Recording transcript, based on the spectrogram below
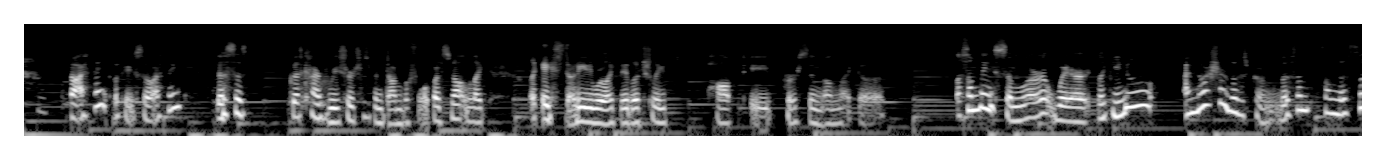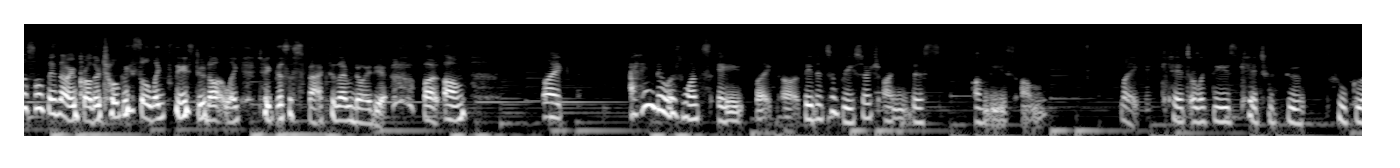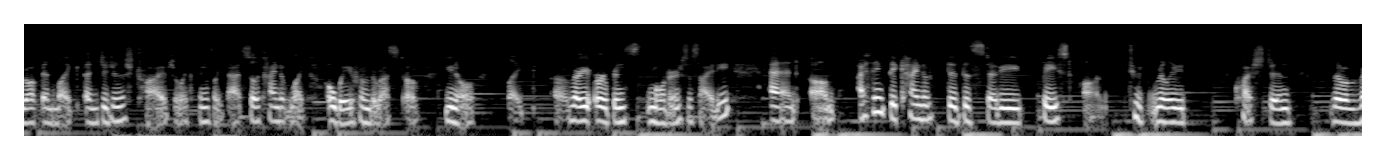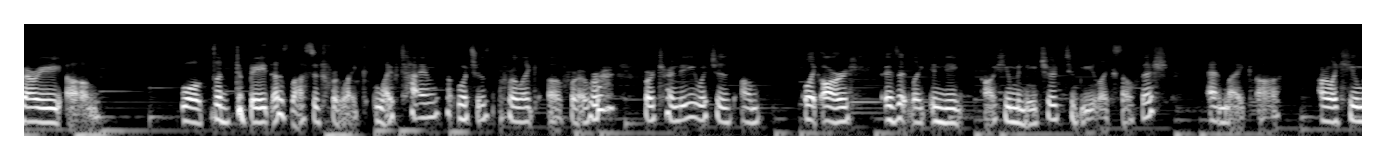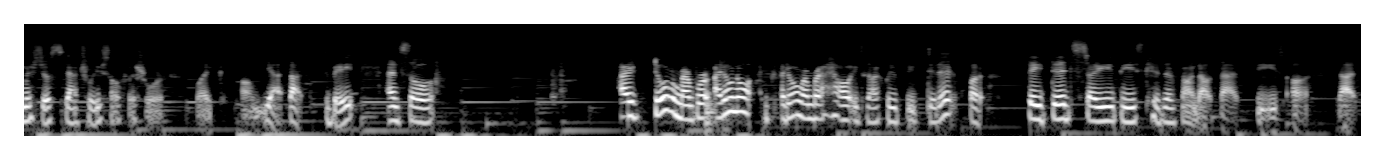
no, I think okay so i think this is this kind of research has been done before but it's not like like a study where like they literally popped a person on like a something similar where like you know i'm not sure this is this, some, this is something that my brother told me so like please do not like take this as fact because i have no idea. But um like i think there was once a like uh, they did some research on this on these um like kids or like these kids who grew who grew up in like indigenous tribes or like things like that so kind of like away from the rest of you know like a very urban modern society. And um, i think they kind of did this study based on to really question the very um, well the debate that has lasted for like lifetime which is for like uh, forever for eternity which is um like our is it like innate uh, human nature to be like selfish? And like uh are like humans just naturally selfish or like um yeah that debate. And so i don't remember i don't know i don't remember how exactly they did it but they did study these kids and found out that these uh that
